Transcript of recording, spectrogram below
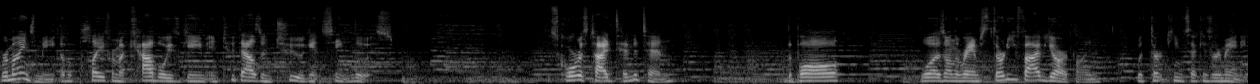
reminds me of a play from a Cowboys game in 2002 against St. Louis. The score was tied 10 to 10. The ball was on the Rams' 35 yard line with 13 seconds remaining.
